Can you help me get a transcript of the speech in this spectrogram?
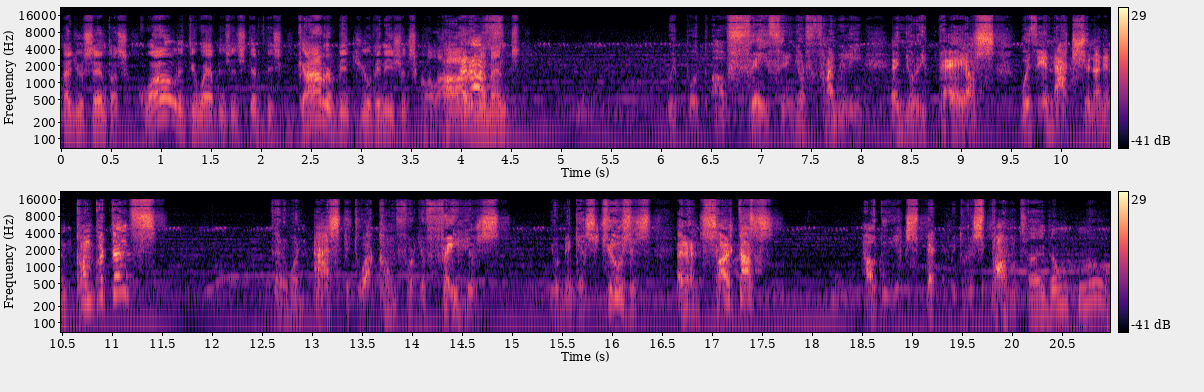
Had you sent us quality weapons instead of this garbage you Venetians call armament? We put our faith in your family, and you repay us with inaction and incompetence? Then when asked to account for your failures, you make excuses and insult us? How do you expect me to respond? I don't know.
